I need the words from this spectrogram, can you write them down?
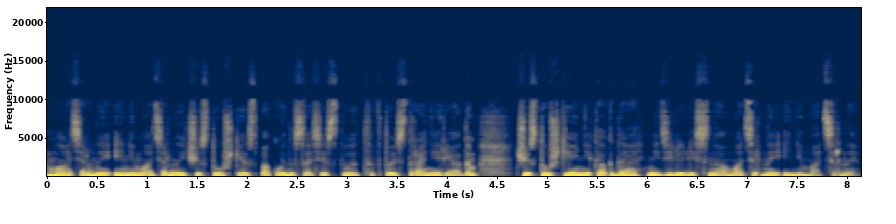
Матерные и нематерные частушки спокойно соседствуют в той стране рядом. Частушки никогда не делились на матерные и нематерные.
